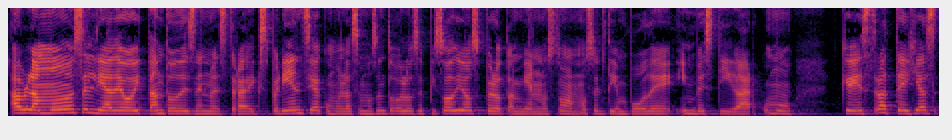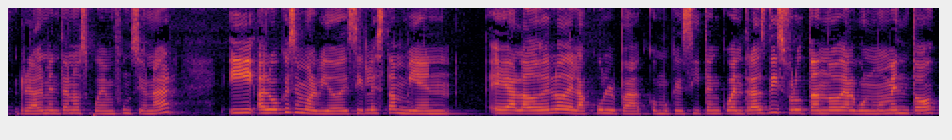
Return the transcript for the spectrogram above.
hablamos el día de hoy tanto desde nuestra experiencia, como lo hacemos en todos los episodios, pero también nos tomamos el tiempo de investigar como qué estrategias realmente nos pueden funcionar. Y algo que se me olvidó decirles también, eh, al lado de lo de la culpa, como que si te encuentras disfrutando de algún momento,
